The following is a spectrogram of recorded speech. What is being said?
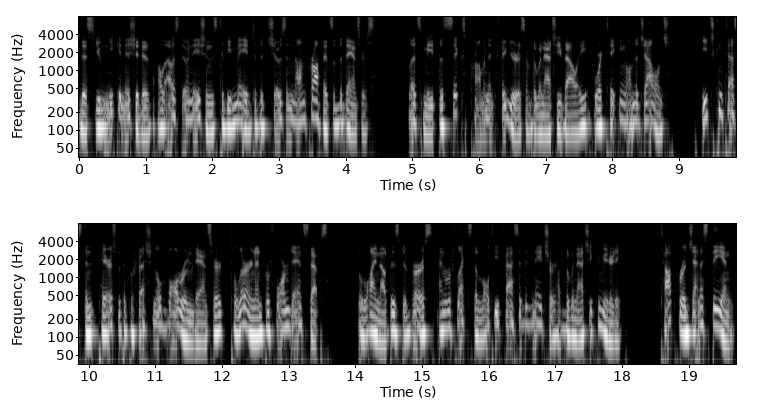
This unique initiative allows donations to be made to the chosen nonprofits of the dancers. Let's meet the six prominent figures of the Wenatchee Valley who are taking on the challenge. Each contestant pairs with a professional ballroom dancer to learn and perform dance steps. The lineup is diverse and reflects the multifaceted nature of the Wenatchee community. Top Rojanasthien,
